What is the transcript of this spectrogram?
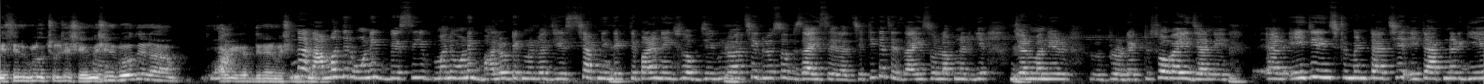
মেশিনগুলো চলছে সেই মেশিনগুলোতে না না। আগেকার দিনের মেশিন না না আমাদের অনেক বেশি মানে অনেক ভালো টেকনোলজি এসছে আপনি দেখতে পারেন এই সব যেগুলো আছে এগুলো সব জাইসের আছে ঠিক আছে? জাইস হলো আপনার গিয়ে জার্মানির প্রোডাক্ট সবাই জানে। আর এই যে ইনস্ট্রুমেন্টটা আছে এটা আপনার গিয়ে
